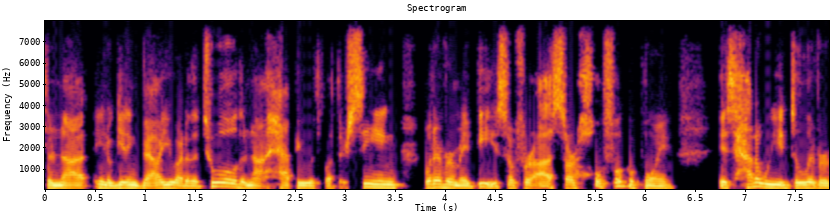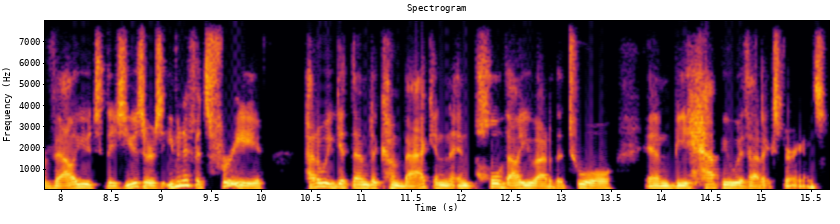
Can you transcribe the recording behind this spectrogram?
They're not, you know, getting value out of the tool. They're not happy with what they're seeing, whatever it may be. So for us, our whole focal point is how do we deliver value to these users, even if it's free, how do we get them to come back and, and pull value out of the tool and be happy with that experience?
